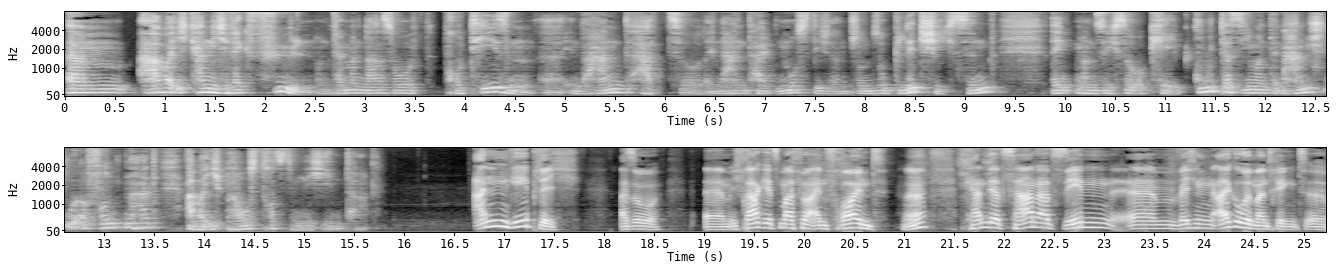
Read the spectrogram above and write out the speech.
ähm, aber ich kann nicht wegfühlen. Und wenn man da so Prothesen äh, in der Hand hat oder in der Hand halten muss, die dann schon so glitschig sind, denkt man sich so, okay, gut, dass jemand den Handschuh erfunden hat, aber ich brauche es trotzdem nicht jeden Tag angeblich, also ähm, ich frage jetzt mal für einen Freund, ne? kann der Zahnarzt sehen, ähm, welchen Alkohol man trinkt? Äh,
